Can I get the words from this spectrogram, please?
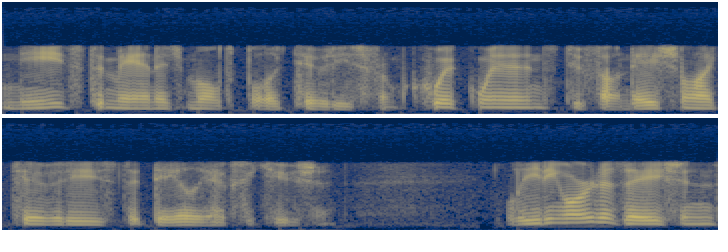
needs to manage multiple activities from quick wins to foundational activities to daily execution. Leading organizations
